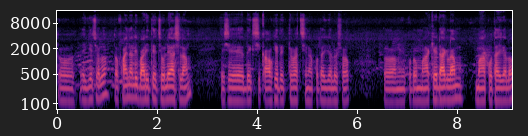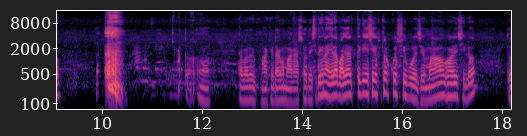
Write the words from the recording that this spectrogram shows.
তো এগিয়ে চলো। তো ফাইনালি বাড়িতে চলে আসলাম। এসে দেখছি কাউকে দেখতে পাচ্ছি না, কোথায় গেল সব? তো আমি প্রথম মাকে ডাকলাম, মা কোথায় গেল? তো, তারপরে মাকে ডাকলাম মা আসতে এসে দেখি না, এরা বাজার থেকে এসে চট করে পড়েছে, মাও ঘরে ছিল। তো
